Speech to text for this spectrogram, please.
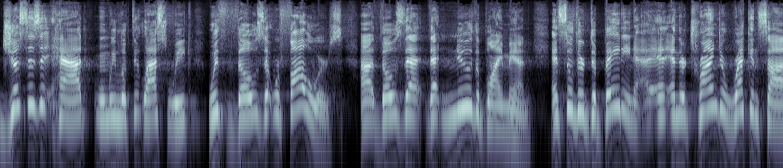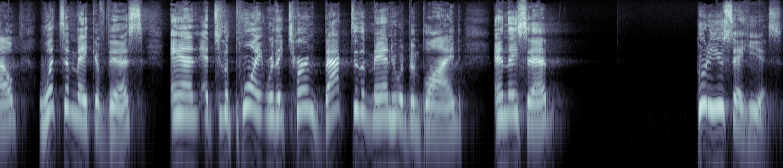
just as it had when we looked at last week with those that were followers, uh, those that, that knew the blind man. And so they're debating and, and they're trying to reconcile what to make of this. And to the point where they turned back to the man who had been blind and they said, Who do you say he is?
